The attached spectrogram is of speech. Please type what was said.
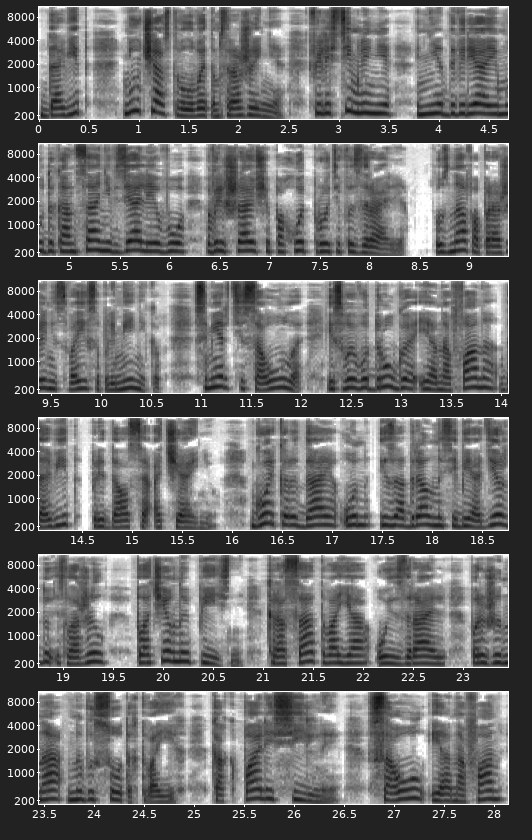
Давид не участвовал в этом сражении. Филистимляне, не доверяя ему до конца, не взяли его в решающий поход против Израиля. Узнав о поражении своих соплеменников, смерти Саула и своего друга Иоаннафана, Давид предался отчаянию. Горько рыдая, он изодрал на себе одежду и сложил плачевную песнь «Краса твоя, о Израиль, поражена на высотах твоих, как пали сильные. Саул и Анафан,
